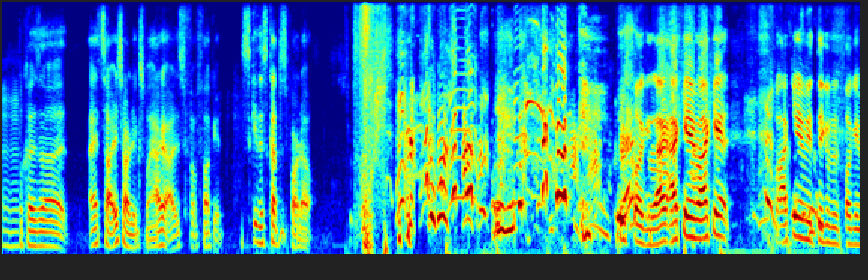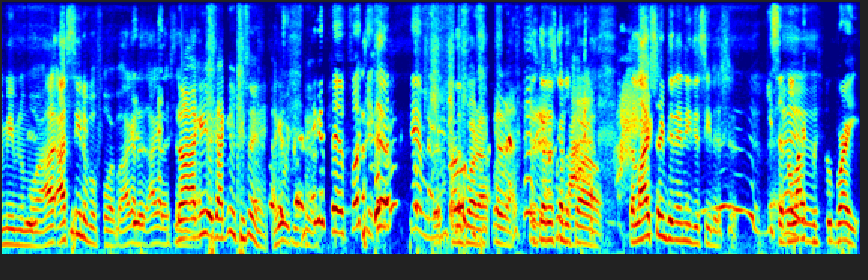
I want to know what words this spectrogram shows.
Mhm. because uh it's hard it's hard to explain. I, I just fu- fuck it. Let's, get- let's cut this part out. Just fucking, I, I can't I can't I can't even think of the fucking meme no more. I I've seen it before, but I gotta I gotta No, I get, I get what you're saying. I get what you're saying. Nigga said, "Fuck it." Damn, Let's cut this part out. Let's cut, let's cut this part out. The live stream didn't need to see this shit. He said the light was too bright.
